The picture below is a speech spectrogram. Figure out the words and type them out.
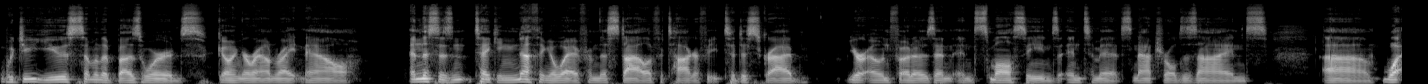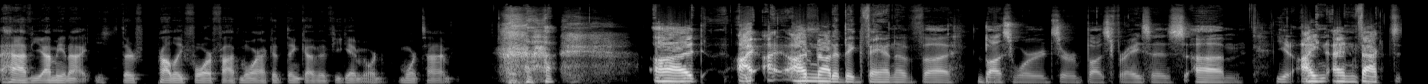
would you use some of the buzzwords going around right now? And this is taking nothing away from this style of photography to describe your own photos and, and small scenes, intimates, natural designs, uh, what have you. I mean, I, there's probably four or five more I could think of if you gave me more more time. uh, I, I am not a big fan of uh, buzzwords or buzz phrases. Um, you know, I in fact,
